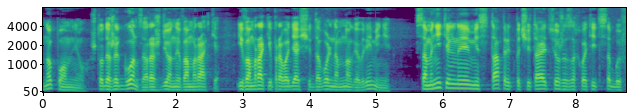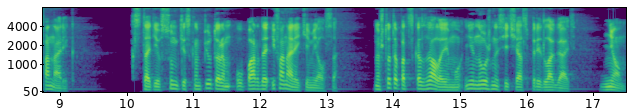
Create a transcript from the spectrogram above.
но помнил, что даже Гонза, рожденный во мраке, и во мраке проводящий довольно много времени, сомнительные места предпочитает все же захватить с собой фонарик. Кстати, в сумке с компьютером у Парда и фонарик имелся. Но что-то подсказало ему, не нужно сейчас предлагать. Днем.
